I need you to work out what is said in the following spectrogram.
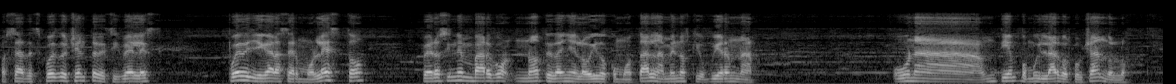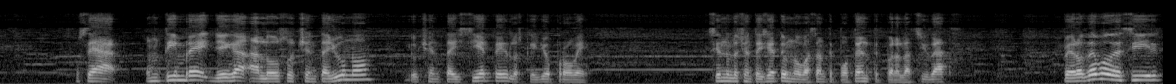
O sea, después de 80 decibeles puede llegar a ser molesto, pero sin embargo no te daña el oído como tal, a menos que hubiera una, una un tiempo muy largo escuchándolo. O sea, un timbre llega a los 81 y 87 los que yo probé siendo el 87 uno bastante potente para la ciudad. Pero debo decir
